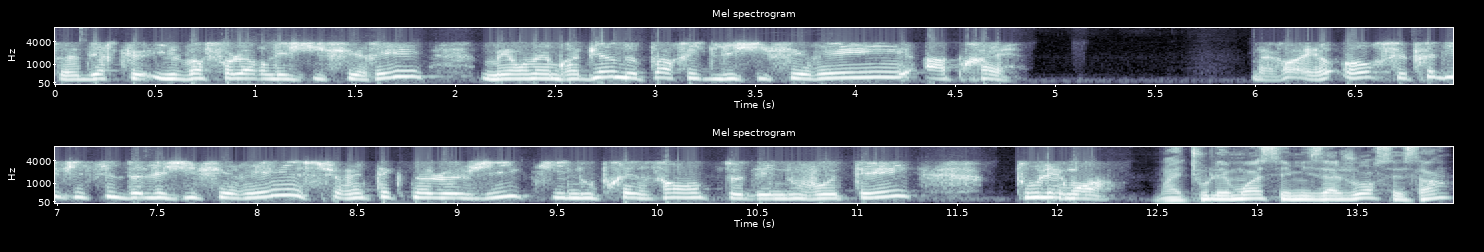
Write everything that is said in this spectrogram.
C'est-à-dire qu'il va falloir légiférer, mais on aimerait bien ne pas légiférer après. Or, c'est très difficile de légiférer sur une technologie qui nous présente des nouveautés tous les mois. Ouais, tous les mois, c'est mis à jour, c'est ça?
